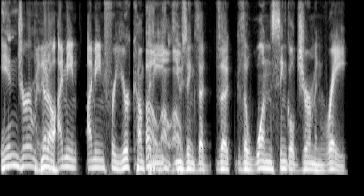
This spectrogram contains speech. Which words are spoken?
in Germany, No, no. I mean, I mean for your company Oh, oh, oh. using the the the one single German rate.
